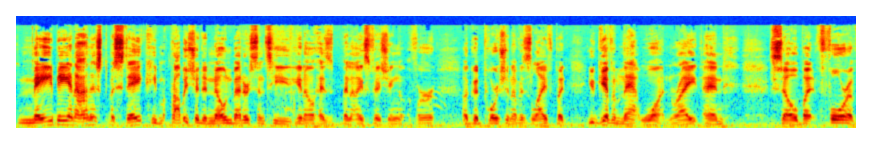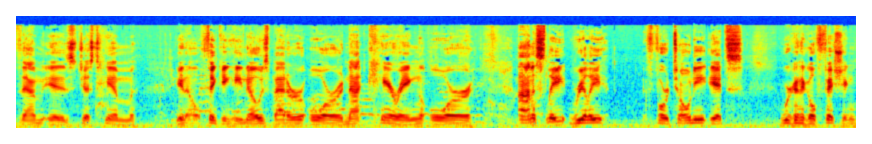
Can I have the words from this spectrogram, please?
maybe an honest mistake. He probably should have known better since he, you know, has been ice fishing for a good portion of his life. But you give him that one, right? And so, but four of them is just him, you know, thinking he knows better or not caring or honestly, really, for Tony, it's we're to go fishing.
